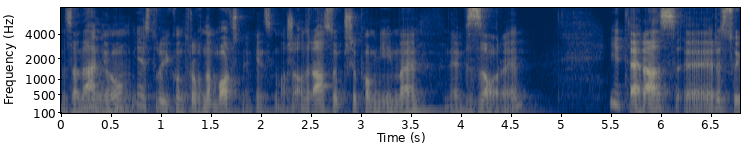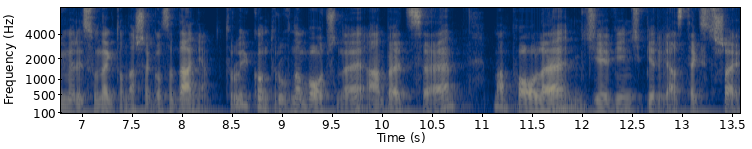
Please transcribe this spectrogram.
W zadaniu jest trójkąt równoboczny, więc może od razu przypomnijmy e, wzory. I teraz e, rysujmy rysunek do naszego zadania. Trójkąt równoboczny ABC ma pole 9 pierwiastek z 3.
